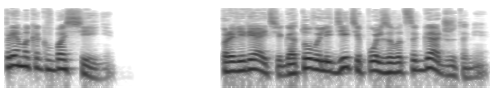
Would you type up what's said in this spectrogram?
прямо как в бассейне. Проверяйте, готовы ли дети пользоваться гаджетами.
